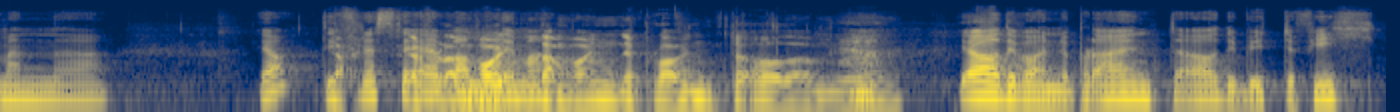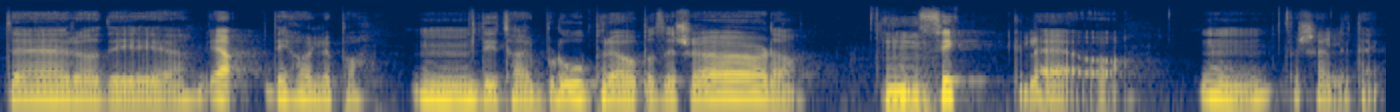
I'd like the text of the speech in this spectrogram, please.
Men eh, ja, de fleste ja, er veldig vann, med. de vanner planter, og de eh, Ja, de vanner planter, og de bytter filter, og de, ja, de holder på. Mm, de tar blodprøver på seg sjøl, og sykler, og mm, forskjellige ting.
